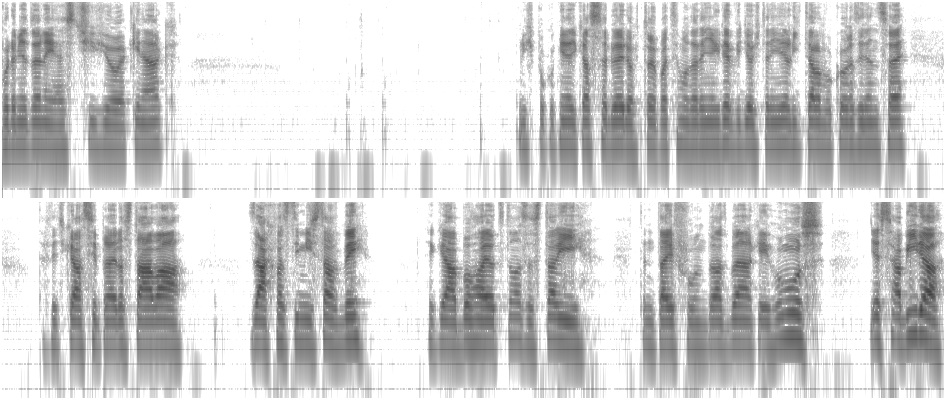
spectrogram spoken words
ode mě to je nejhezčí, že jo, jak jinak. Když pokud mě teďka sleduje doktor, protože jsem ho tady někde viděl, že tady někde lítal v okolo rezidence, tak teďka asi právě dostává záchvat z té. Říká, boha, jo, co to se staví? Ten tajfun, to bude nějaký humus. Yes a bída.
